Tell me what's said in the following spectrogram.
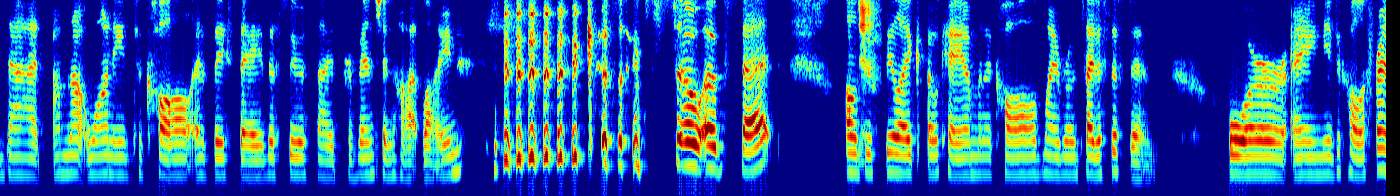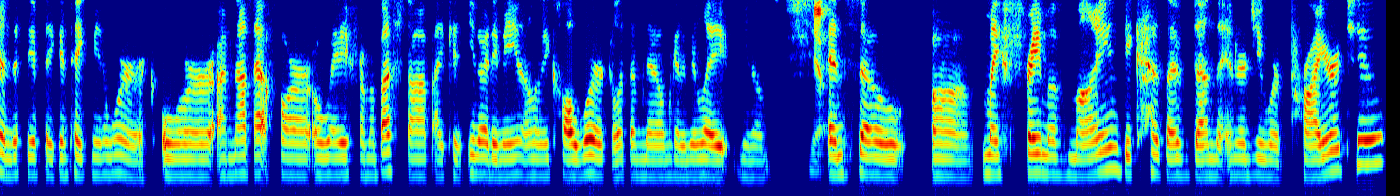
that I'm not wanting to call, as they say, the suicide prevention hotline because I'm so upset. I'll Yeah. just be like, okay, I'm going to call my roadside assistance, or I need to call a friend to see if they can take me to work, or I'm not that far away from a bus stop. I can, you know what I mean? I'll let me call work, let them know I'm going to be late, you know. Yeah. And so uh, my frame of mind, because I've done the energy work prior to,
